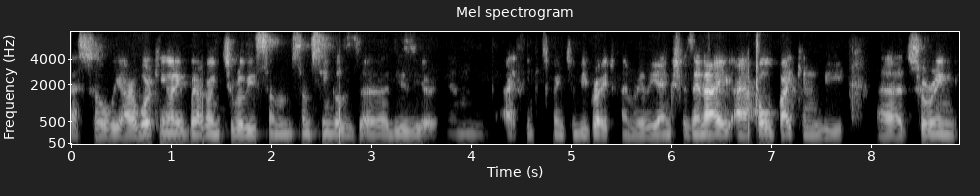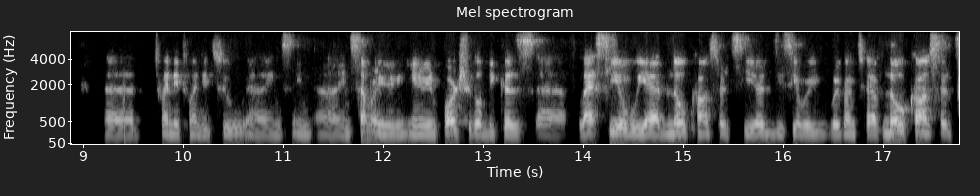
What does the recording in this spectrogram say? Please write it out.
Uh, so we are working on it. We are going to release some some singles uh, this year, and I think it's going to be great. I'm really anxious, and I I hope I can be uh, touring 2022 uh, in in, uh, in summer in, in Portugal because uh, last year we had no concerts here. This year we, we're going to have no concerts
